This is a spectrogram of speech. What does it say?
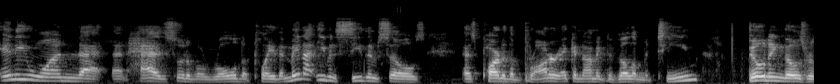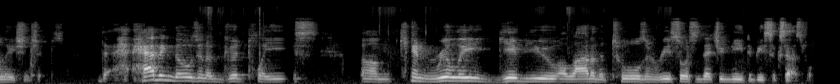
anyone that, that has sort of a role to play that may not even see themselves as part of the broader economic development team, building those relationships, having those in a good place um, can really give you a lot of the tools and resources that you need to be successful.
